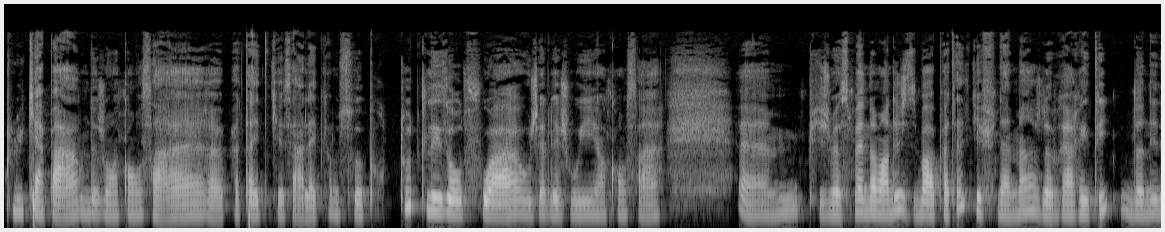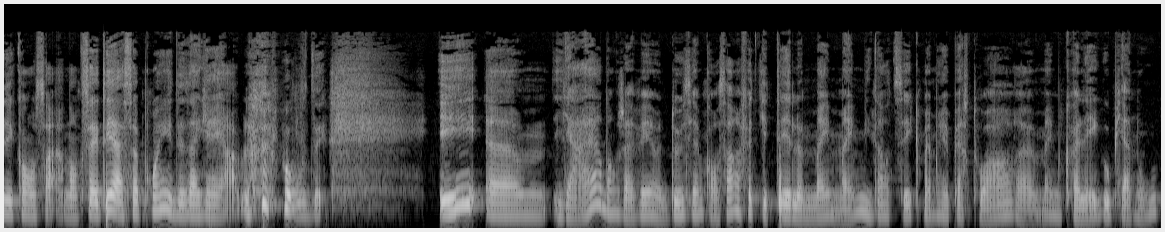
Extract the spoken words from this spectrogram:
plus capable de jouer en concert, euh, peut-être que ça allait être comme ça pour toutes les autres fois où j'allais jouer en concert. Euh, puis je me suis même demandé, je dis bah peut-être que finalement je devrais arrêter de donner des concerts. Donc ça a été à ce point désagréable pour vous dire. Et euh, hier, donc j'avais un deuxième concert, en fait, qui était le même, même, identique, même répertoire, euh, même collègue au piano,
